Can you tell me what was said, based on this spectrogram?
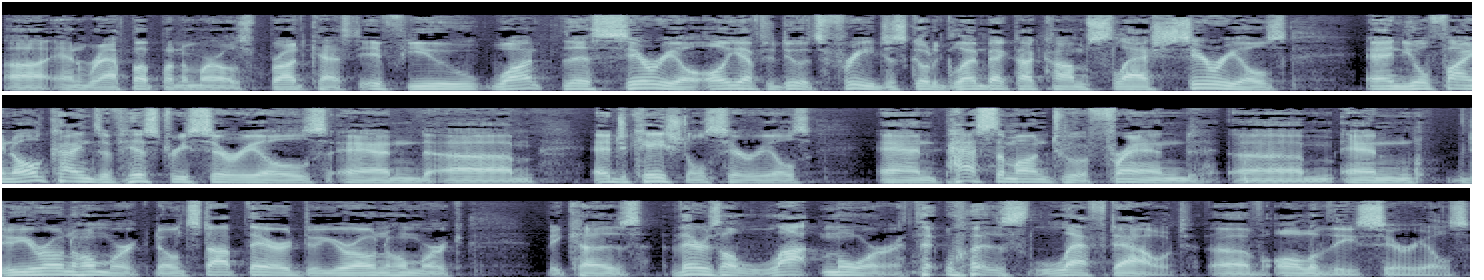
uh, and wrap up on tomorrow's broadcast. If you want this serial, all you have to do, it's free. Just go to glennbeck.com slash serials, and you'll find all kinds of history serials and um, educational serials, and pass them on to a friend, um, and do your own homework. Don't stop there. Do your own homework because there's a lot more that was left out of all of these serials.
